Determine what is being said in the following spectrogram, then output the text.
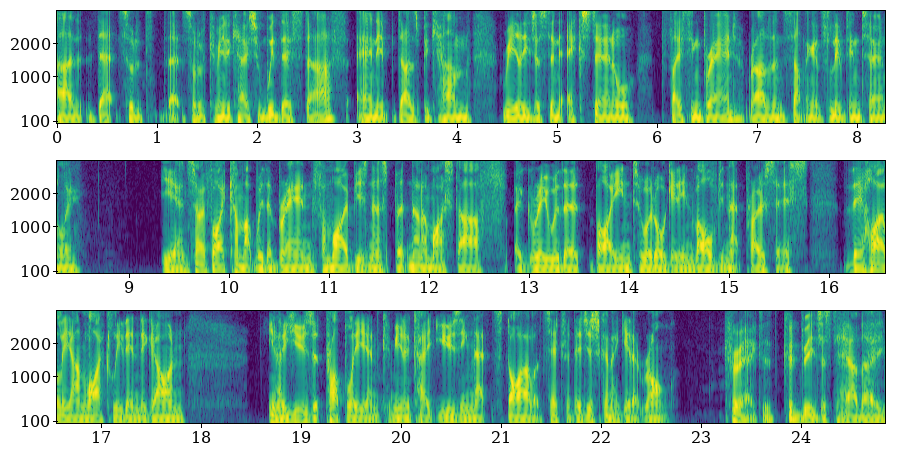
uh, that sort of that sort of communication with their staff, and it does become really just an external facing brand rather than something that's lived internally. Yeah, and so if I come up with a brand for my business, but none of my staff agree with it, buy into it, or get involved in that process, they're highly unlikely then to go and you know use it properly and communicate using that style, etc. They're just going to get it wrong. Correct. It could be just how they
